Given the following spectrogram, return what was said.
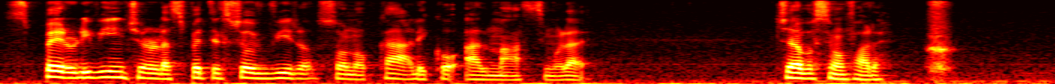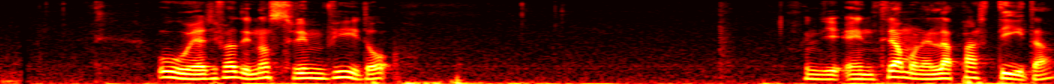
Spero di vincere, ora aspetto il suo invito Sono carico al massimo, dai Ce la possiamo fare Uh, è arrivato il nostro invito. Quindi entriamo nella partita.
